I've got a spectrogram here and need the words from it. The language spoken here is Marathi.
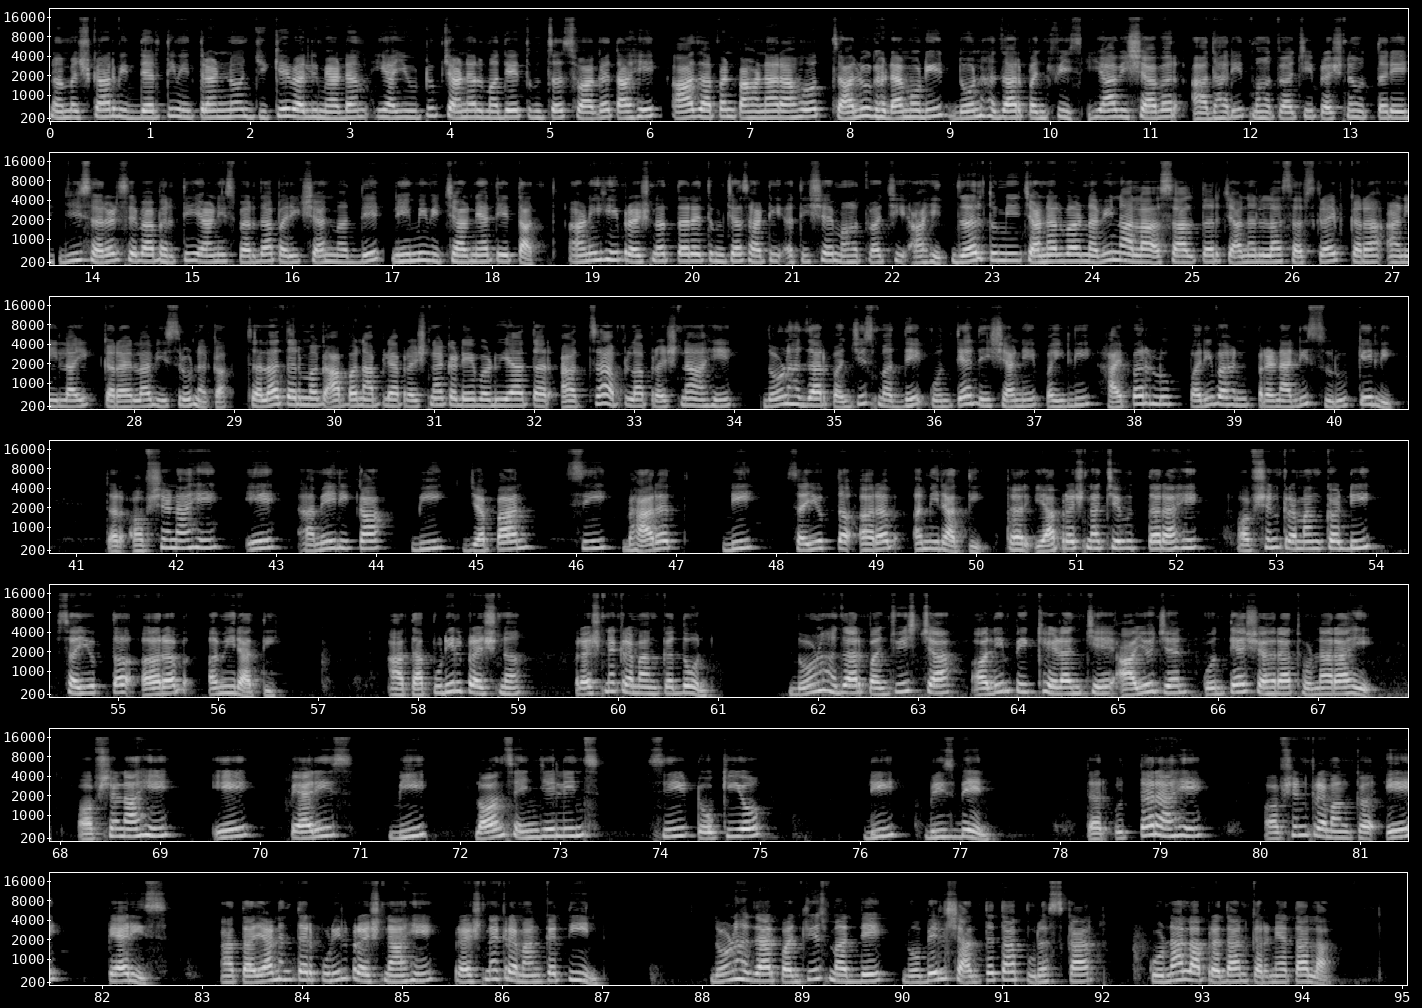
नमस्कार विद्यार्थी मित्रांनो जी के व्हॅली मॅडम या यूट्यूब चॅनलमध्ये तुमचं स्वागत आहे. आज आपण पाहणार आहोत चालू घडामोडी दोन हजार पंचवीस. या विषयावर आधारित महत्त्वाची प्रश्न उत्तरे जी सरळ सेवा भरती आणि स्पर्धा परीक्षांमध्ये नेहमी विचारण्यात येतात. आणि ही प्रश्नोत्तरे तुमच्यासाठी अतिशय महत्त्वाची आहेत. जर तुम्ही चॅनलवर नवीन आला असाल तर चॅनलला सबस्क्राईब करा आणि लाईक करायला विसरू नका. चला तर मग आपण आपल्या प्रश्नाकडे वळूया. तर आजचा आपला प्रश्न आहे दोन हजार पंचवीसमध्ये कोणत्या देशाने पहिली हायपरलूप परिवहन प्रणाली सुरू केली? तर ऑप्शन आहे A America B Japan C Bharat D संयुक्त अरब अमिराती. तर या प्रश्नाचे उत्तर आहे ऑप्शन क्रमांक डी संयुक्त अरब अमिराती. आता पुढील प्रश्न प्रश्न क्रमांक दोन. दोन हजार पंचवीसच्या ऑलिम्पिक खेळांचे आयोजन कोणत्या शहरात होणार आहे? ऑप्शन आहे A Paris B Los Angeles C Tokyo D Brisbane. तर उत्तर आहे ऑप्शन क्रमांक ए पॅरिस. आता यानंतर पुढील प्रश्न आहे प्रश्न क्रमांक तीन. दोन हजार पंचवीसमध्ये नोबेल शांतता पुरस्कार कोणाला प्रदान करण्यात आला?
